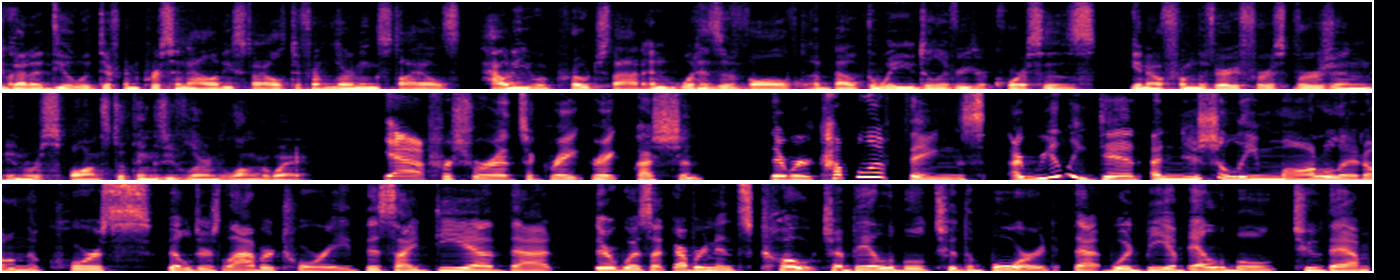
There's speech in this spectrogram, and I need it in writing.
You've got to deal with different personality styles, different learning styles. How do you approach that? And what has evolved about the way you deliver your courses, you know, from the very first version in response to things you've learned along the way? Yeah, for sure. It's a great, great question. There were a couple of things. I really did initially model it on the Course Builders Laboratory this idea that there was a governance coach available to the board that would be available to them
